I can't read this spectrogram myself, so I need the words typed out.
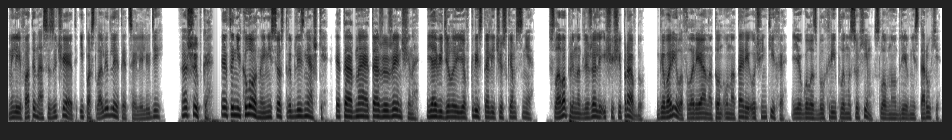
Мелиефаты нас изучают и послали для этой цели людей. «Ошибка. Это не клоны, не сестры-близняшки. Это одна и та же женщина. Я видела ее в кристаллическом сне». Слова принадлежали ищущей правду. Говорила Флориана Тон Унатари очень тихо. Ее голос был хриплым и сухим, словно у древней старухи.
